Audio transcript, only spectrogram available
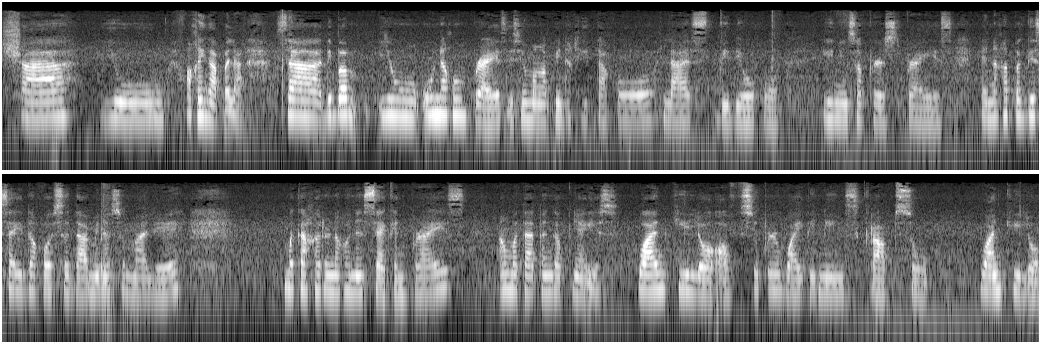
siya yung, okay nga pala, sa, di ba, yung una kong prize is yung mga pinakita ko last video ko. Yun yung sa first prize. And nakapag-decide ako sa dami na sumali, magkakaroon ako ng second prize. Ang matatanggap niya is 1 kilo of super whitening scrub soap. 1 kilo.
